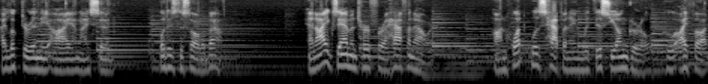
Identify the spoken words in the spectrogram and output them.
I looked her in the eye and I said, What is this all about? And I examined her for a half an hour on what was happening with this young girl who I thought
